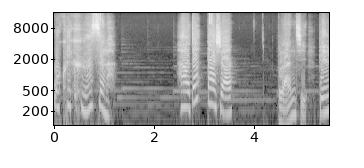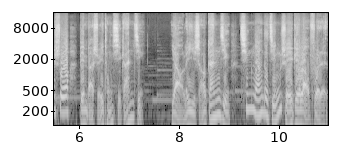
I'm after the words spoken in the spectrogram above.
我快渴死了。”好的，大婶儿。布兰奇边说边把水桶洗干净，舀了一勺干净清凉的井水给老妇人。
